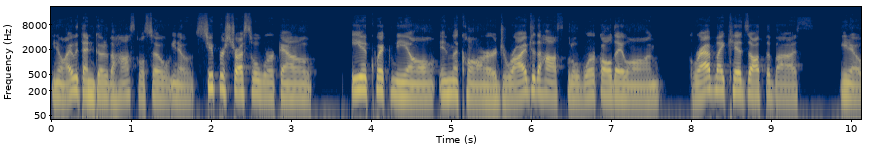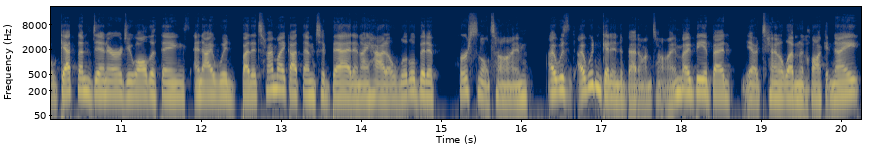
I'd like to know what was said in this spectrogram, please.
you know, I would then go to the hospital. So, you know, super stressful workout, eat a quick meal in the car, drive to the hospital, work all day long, grab my kids off the bus, you know, get them dinner, do all the things. And I would, by the time I got them to bed and I had a little bit of personal time, I was, I wouldn't get into bed on time. I'd be at bed, you know, 10, 11 mm-hmm. o'clock at night,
